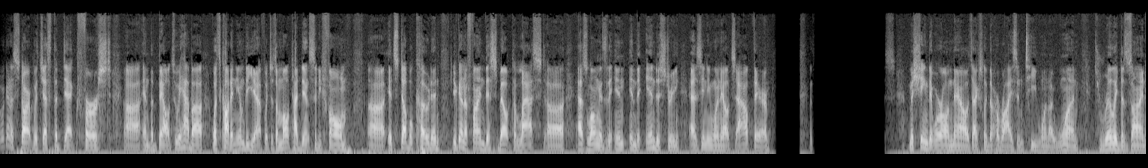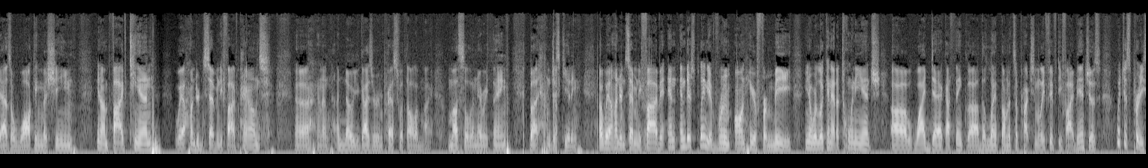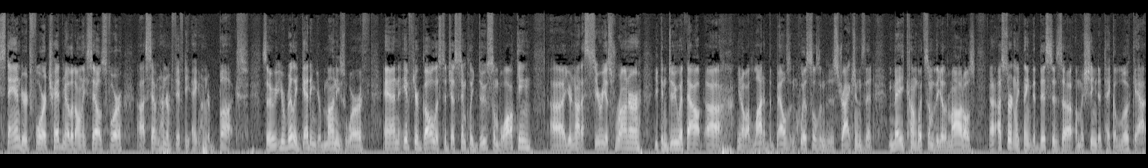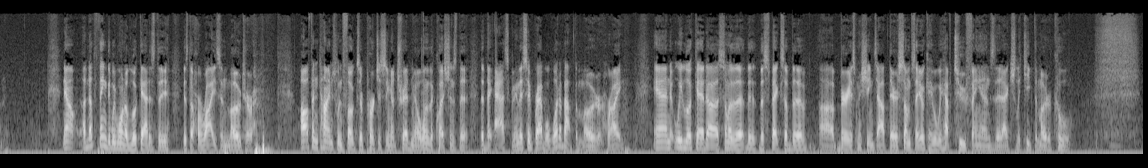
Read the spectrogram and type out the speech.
We're going to start with just the deck first uh, and the belt. So we have a what's called an MDF, which is a multi-density foam. Uh, it's double coated. You're going to find this belt to last uh, as long as the in, in the industry as anyone else out there. This machine that we're on now is actually the Horizon T101. It's really designed as a walking machine. You know, I'm 5'10", weigh 175 pounds. Uh, and I, I, know you guys are impressed with all of my muscle and everything, but I'm just kidding. I weigh 175, and, and there's plenty of room on here for me. You know, we're looking at a 20 inch uh, wide deck. I think uh, the length on it's approximately 55 inches, which is pretty standard for a treadmill that only sells for uh, 750, 800 bucks. So you're really getting your money's worth. And if your goal is to just simply do some walking, uh, you're not a serious runner, you can do without, uh, you know, a lot of the bells and whistles and the distractions that may come with some of the other models. I certainly think that this is a, a machine to take a look at. Now, another thing that we want to look at is the is the Horizon motor oftentimes when folks are purchasing a treadmill, one of the questions that, that they ask me, and they say, Brad, well, what about the motor, right? And we look at uh, some of the, the, the, specs of the uh, various machines out there. Some say, okay, well, we have two fans that actually keep the motor cool.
